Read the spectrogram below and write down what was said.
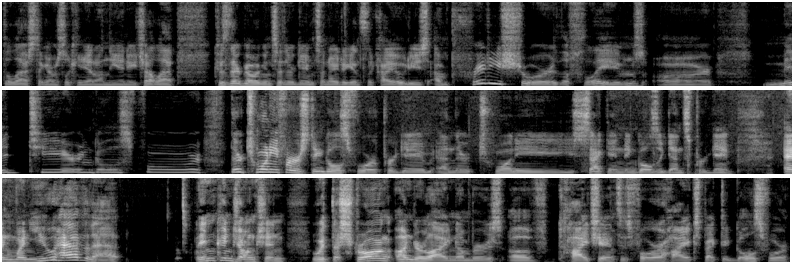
The last thing I was looking at on the NHL app, because they're going into their game tonight against the Coyotes. I'm pretty sure the Flames are mid tier in goals for. They're 21st in goals for per game, and they're 22nd in goals against per game. And when you have that, in conjunction with the strong underlying numbers of high chances for, high expected goals for,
